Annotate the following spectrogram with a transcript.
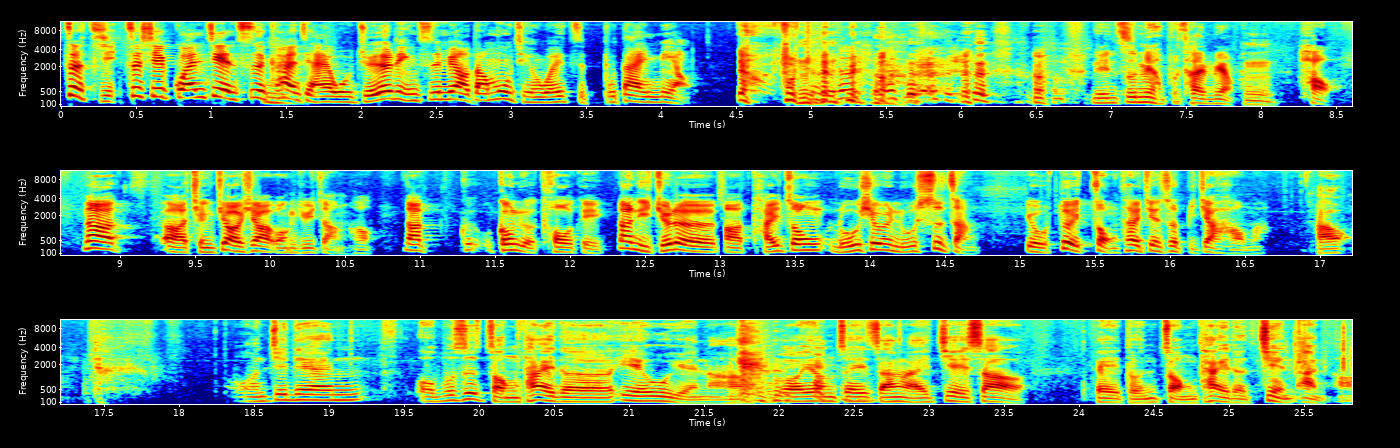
这几这些关键字看起来，我觉得林之妙到目前为止不太妙。林之妙不太妙。嗯，好。那啊，请教一下王局长哈，那公有偷的，那你觉得啊，台中卢秀燕卢市长有对总泰建设比较好吗？好，我们今天我不是总泰的业务员了哈，不过用这一张来介绍北屯总泰的建案啊，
